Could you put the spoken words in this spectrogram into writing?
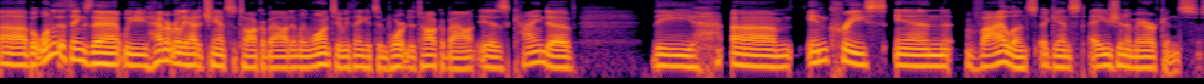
Uh, but one of the things that we haven't really had a chance to talk about, and we want to, we think it's important to talk about, is kind of the um, increase in violence against Asian Americans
